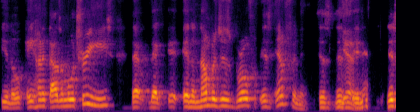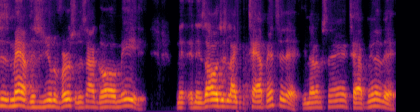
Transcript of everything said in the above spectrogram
you know, 800,000 more trees that, that, and the numbers just growth is infinite. This, this, yeah. this is math. This is universal. This is how God made it. And it's all just like tap into that. You know what I'm saying? Tap into that.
